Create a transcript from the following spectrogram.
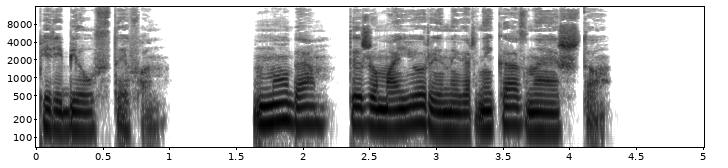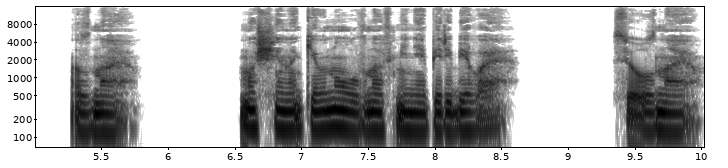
Перебил Стефан. Ну да, ты же майор и наверняка знаешь что. Знаю. Мужчина кивнул, вновь меня перебивая. Все знаю.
